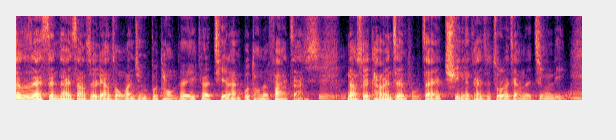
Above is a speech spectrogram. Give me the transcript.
这个是在生态上是两种完全不同的一个截然不同的发展。是。那所以台湾政府在去年开始做了这样的禁令。嗯。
